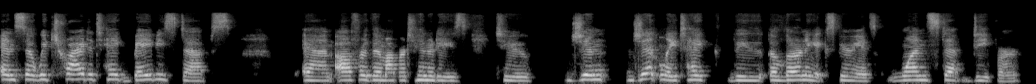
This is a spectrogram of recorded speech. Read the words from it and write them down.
And so we try to take baby steps and offer them opportunities to gen- gently take the, the learning experience one step deeper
